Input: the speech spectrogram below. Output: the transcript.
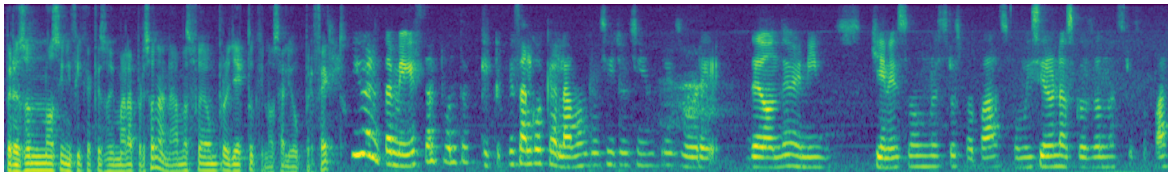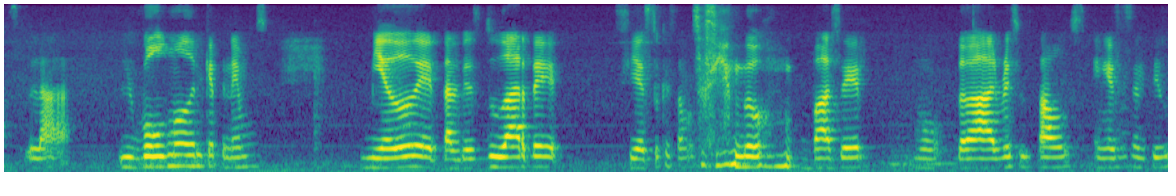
pero eso no significa que soy mala persona, nada más fue un proyecto que no salió perfecto. Y bueno, también está el punto que creo que es algo que hablamos vos y yo siempre sobre de dónde venimos, quiénes son nuestros papás, cómo hicieron las cosas nuestros papás, la, el role model que tenemos, miedo de tal vez dudar de si esto que estamos haciendo va a ser como dar resultados en ese sentido.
